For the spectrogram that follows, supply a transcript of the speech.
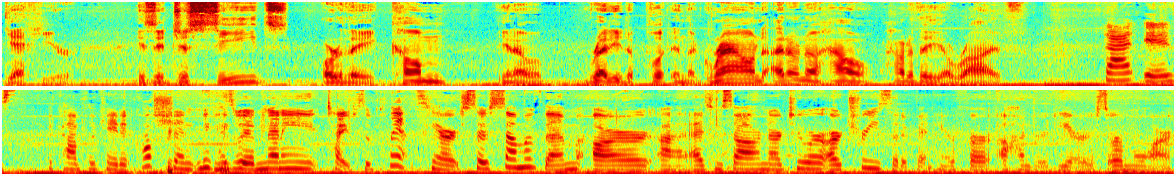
get here? Is it just seeds, or do they come, you know, ready to put in the ground? I don't know how how do they arrive. That is a complicated question because we have many types of plants here. So some of them are, uh, as you saw on our tour, are trees that have been here for a hundred years or more.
